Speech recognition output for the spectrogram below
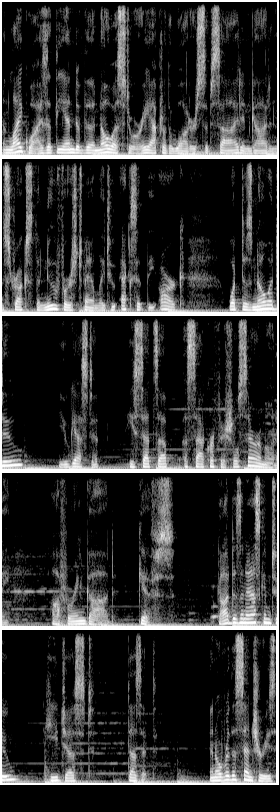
And likewise, at the end of the Noah story, after the waters subside and God instructs the new first family to exit the ark, what does Noah do? You guessed it. He sets up a sacrificial ceremony, offering God gifts. God doesn't ask him to, he just does it. And over the centuries,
